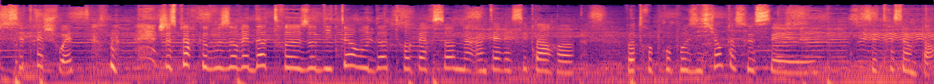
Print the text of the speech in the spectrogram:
c'est très chouette. J'espère que vous aurez d'autres auditeurs ou d'autres personnes intéressées par euh, votre proposition parce que c'est c'est très sympa.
